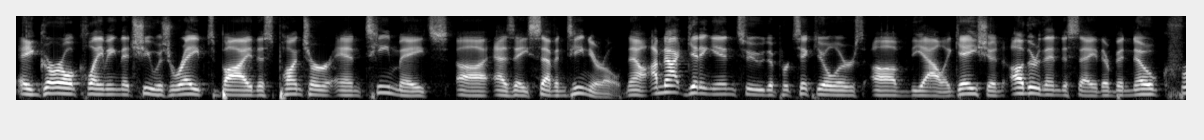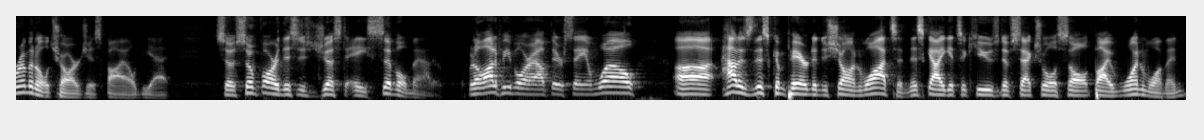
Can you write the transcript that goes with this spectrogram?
a girl claiming that she was raped by this punter and teammates uh, as a 17 year old. Now, I'm not getting into the particulars of the allegation other than to say there have been no criminal charges filed yet. So, so far, this is just a civil matter. But a lot of people are out there saying, well, uh, how does this compare to Deshaun Watson? This guy gets accused of sexual assault by one woman,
